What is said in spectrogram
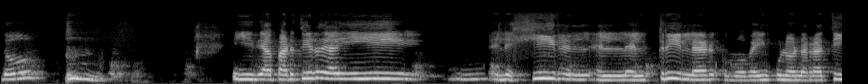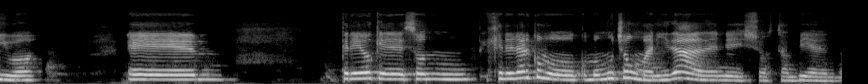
¿no? Y de a partir de ahí elegir el, thriller como vehículo narrativo. Em, creo que son generar como, como mucha humanidad en ellos también.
